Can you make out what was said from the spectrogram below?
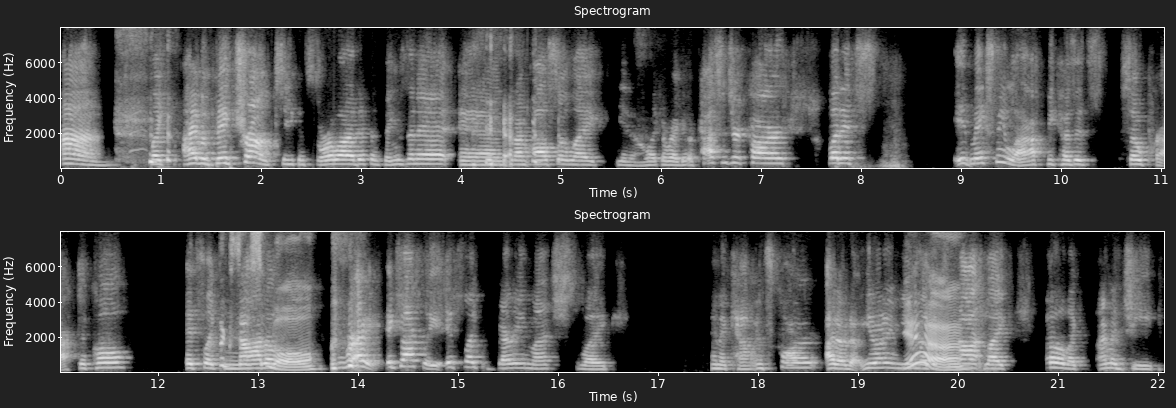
Um like I have a big trunk so you can store a lot of different things in it and Yeah. but I'm also like, you know, like a regular passenger car, but it's it makes me laugh because it's so practical. It's like It's not a accessible. right, exactly. It's like very much like an accountant's car. I don't know. You know what I mean? Like Yeah. it's not like, oh, like I'm a Jeep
